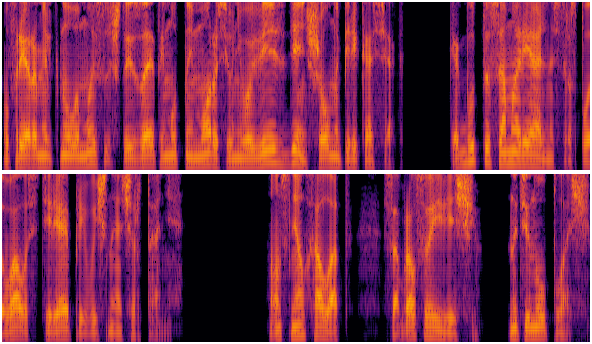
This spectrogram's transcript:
У Фрера мелькнула мысль, что из-за этой мутной мороси у него весь день шел наперекосяк. Как будто сама реальность расплывалась, теряя привычные очертания. Он снял халат, собрал свои вещи, натянул плащ.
